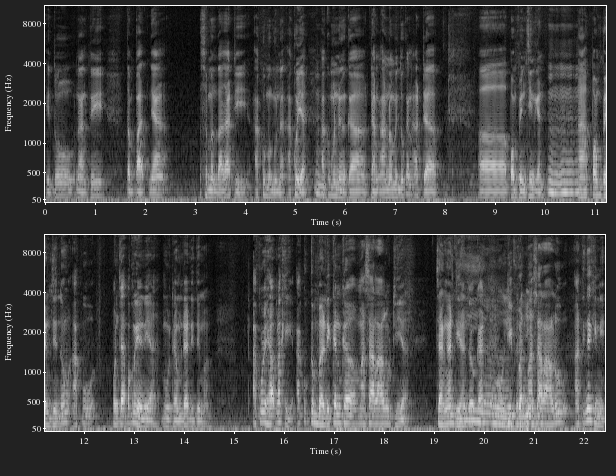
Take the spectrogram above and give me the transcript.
Itu nanti tempatnya sementara di aku menggunakan aku ya aku mendengar Dang Anom itu kan ada eh, pom bensin kan? Nah pom bensin itu aku konsep aku ya ini ya mudah-mudahan diterima aku rehab lagi? Aku kembalikan ke masa lalu dia. Jangan dihancurkan dibuat masa lalu. Artinya gini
